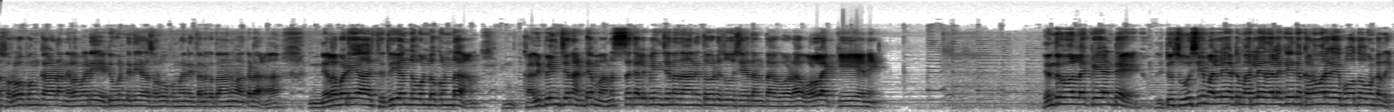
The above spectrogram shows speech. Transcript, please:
స్వరూపం కాడ నిలబడి ఎటువంటిది ఆ స్వరూపం అని తనకు తాను అక్కడ నిలబడి ఆ స్థితి ఎందు ఉండకుండా కల్పించిన అంటే మనస్సు కల్పించిన దానితోటి చూసేదంతా కూడా ఉల్లక్కి అని. ఎందుకు వల్లకి అంటే ఇటు చూసి మళ్ళీ అటు మరలేదలకి ఇది కనుమరుగైపోతూ ఉంటుంది.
